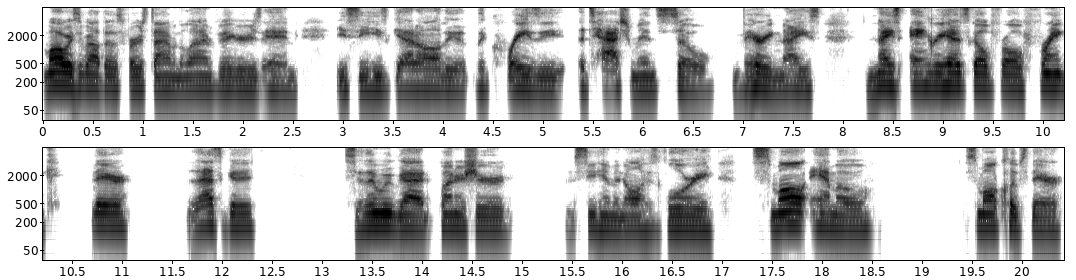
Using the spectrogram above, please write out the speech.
I'm always about those first time in the line figures. And you see, he's got all the the crazy attachments. So very nice. Nice angry head sculpt for old Frank there. That's good. So then we've got Punisher. See him in all his glory. Small ammo, small clips there,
